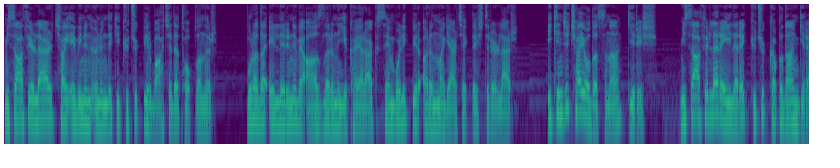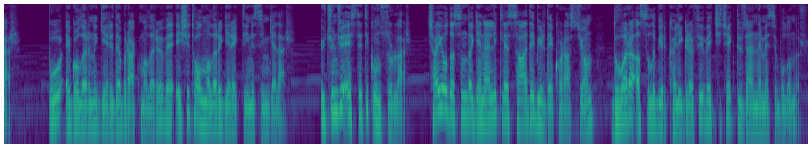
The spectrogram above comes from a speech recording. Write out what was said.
Misafirler çay evinin önündeki küçük bir bahçede toplanır. Burada ellerini ve ağızlarını yıkayarak sembolik bir arınma gerçekleştirirler. İkinci çay odasına giriş. Misafirler eğilerek küçük kapıdan girer. Bu egolarını geride bırakmaları ve eşit olmaları gerektiğini simgeler. Üçüncü estetik unsurlar. Çay odasında genellikle sade bir dekorasyon, duvara asılı bir kaligrafi ve çiçek düzenlemesi bulunur.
